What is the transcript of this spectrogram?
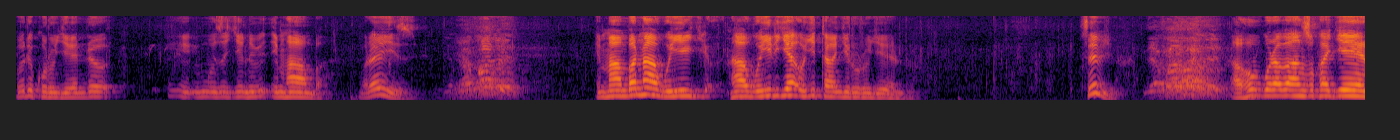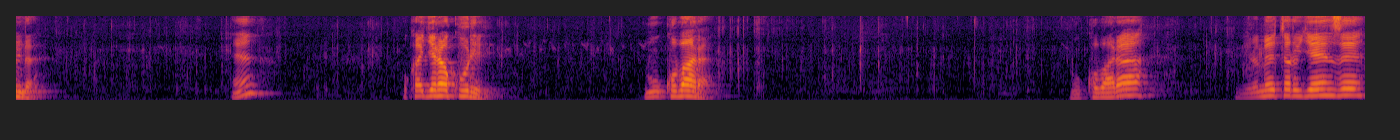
uri ku rugendo muzi ikintu impamba. Murayizi? Impamba ntabwo yirya ugitangira urugendo. Sibyo? Ahubwo urabanza ukagenda. Eh? ukagera kure. Ni ukubara ni ukubara ibirometero ugenze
